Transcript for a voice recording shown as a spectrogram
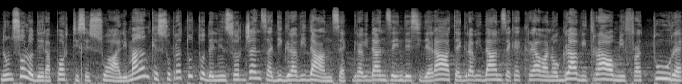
non solo dei rapporti sessuali ma anche e soprattutto dell'insorgenza di gravidanze, gravidanze indesiderate, gravidanze che creavano gravi traumi, fratture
